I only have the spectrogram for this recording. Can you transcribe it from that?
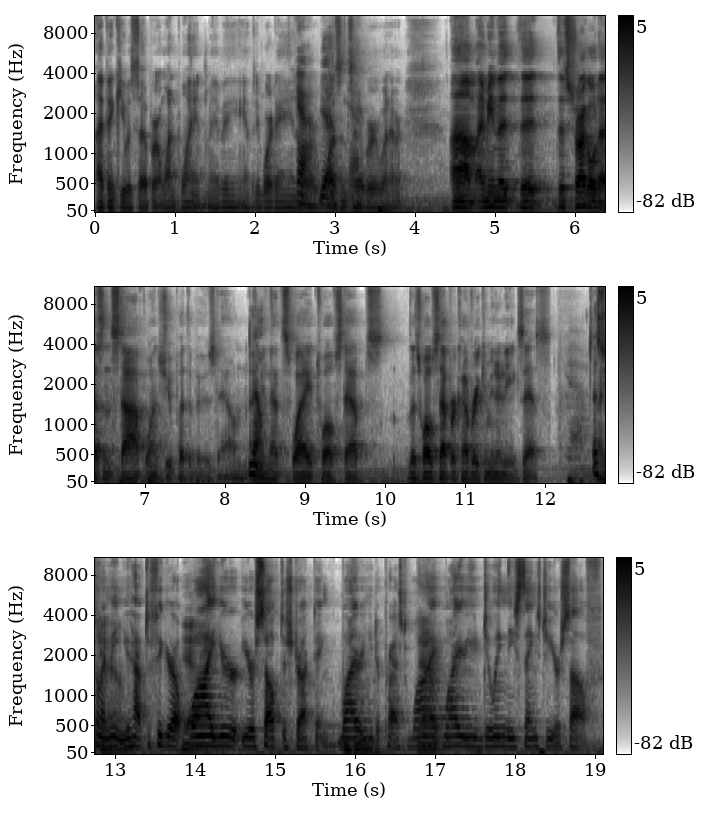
I think he was sober at one point, maybe Anthony Bourdain, Yeah. or Yeah. wasn't sober, or whatever. Um, I mean, the, the the struggle doesn't stop once you put the booze down. No. I mean, that's why twelve steps, the twelve step recovery community exists. That's Like, what I mean. know. You have to figure out Yeah. Mm-hmm. why you're you're self-destructing. Why are you depressed? Why Yeah. why are you doing these things to yourself?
